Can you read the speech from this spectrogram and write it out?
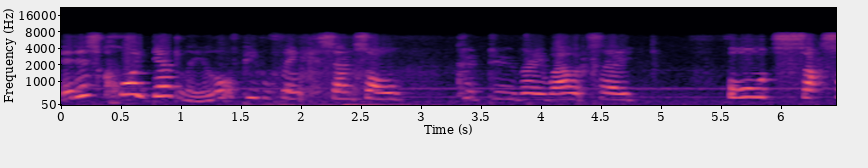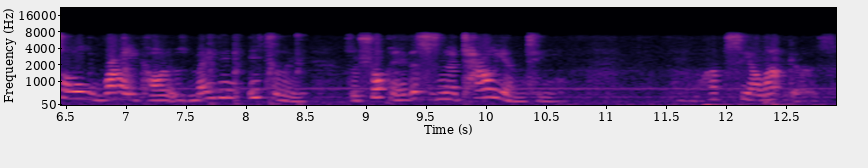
it is quite deadly. A lot of people think Sensol could do very well. It's a Ford Sasol rally car. It was made in Italy. So shockingly, this is an Italian team. We'll have to see how that goes.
